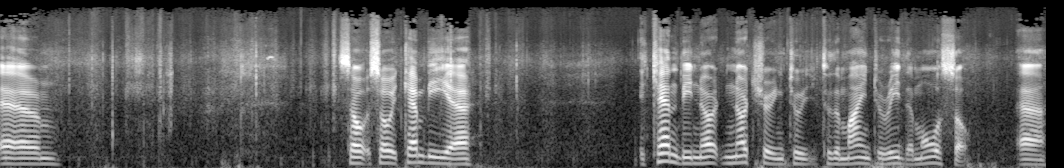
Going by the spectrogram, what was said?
um, so so it can be uh, it can be nurturing to to the mind to read them also. Uh,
